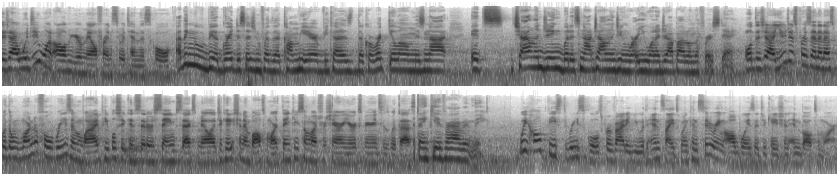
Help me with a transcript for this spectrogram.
DJah, would you want all of your male friends to attend this school? I think it would be a great decision for them to come here because the curriculum is not, it's challenging, but it's not challenging where you want to drop out on the first day. Well, DJah, you just presented us with a wonderful reason why people should consider same-sex male education in Baltimore. Thank you so much for sharing your experiences with us. Thank you for having me. We hope these three schools provided you with insights when considering all boys education in Baltimore.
